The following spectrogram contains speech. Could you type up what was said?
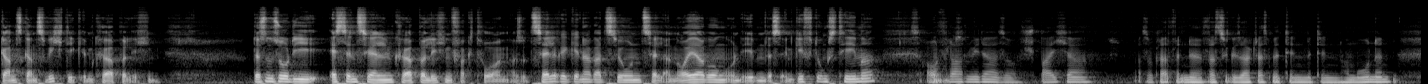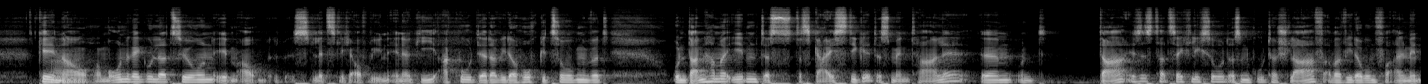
ganz, ganz wichtig im körperlichen. Das sind so die essentiellen körperlichen Faktoren, also Zellregeneration, Zellerneuerung und eben das Entgiftungsthema. Das Aufladen und wieder, also Speicher, also gerade wenn du, was du gesagt hast mit den, mit den Hormonen. Genau, Hormonregulation eben auch, ist letztlich auch wie ein Energieakku, der da wieder hochgezogen wird. Und dann haben wir eben das, das Geistige, das Mentale. Ähm, und da ist es tatsächlich so, dass ein guter Schlaf, aber wiederum vor allem in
